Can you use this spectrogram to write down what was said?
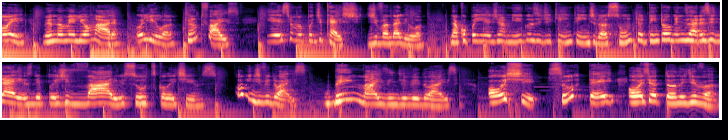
Oi, meu nome é Liomara, ou Lila, tanto faz. E esse é o meu podcast, de Vandalila. Na companhia de amigos e de quem entende do assunto, eu tento organizar as ideias depois de vários surtos coletivos. Ou individuais. Bem mais individuais. Oxi, surtei! Hoje eu tô no divã.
